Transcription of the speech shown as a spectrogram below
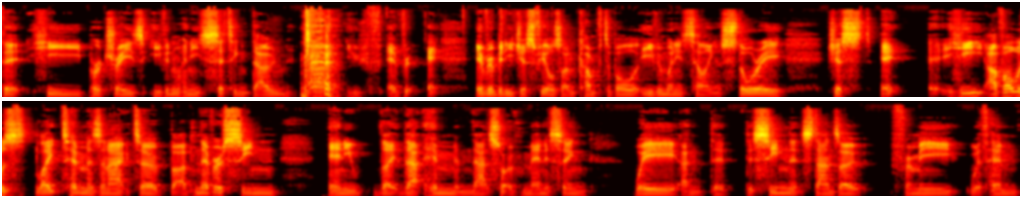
that he portrays, even when he's sitting down. Um, you every, everybody just feels uncomfortable, even when he's telling a story. Just it. He, I've always liked him as an actor, but I've never seen any like that him in that sort of menacing way. And the the scene that stands out for me with him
